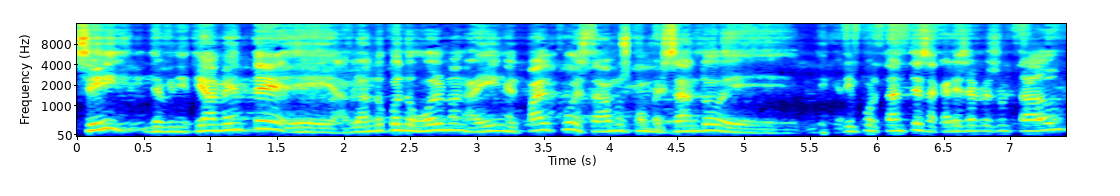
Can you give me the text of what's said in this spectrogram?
Sí, definitivamente. Eh, hablando con Don Holman ahí en el palco, estábamos conversando eh, de que era importante sacar ese resultado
